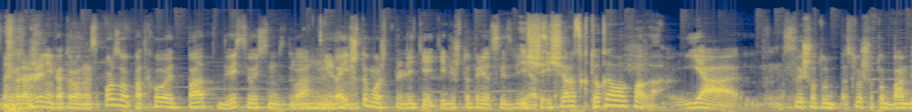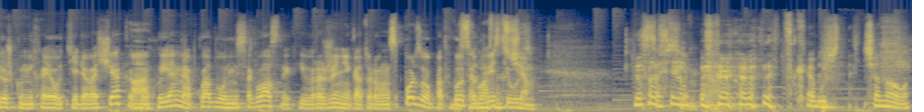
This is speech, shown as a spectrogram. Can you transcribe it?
И выражение, которое он использовал, подходит под 282. Не Не знаю. что может прилететь или что придется извиняться? Еще, еще раз, кто кого попала? Я слышал тут, слушал тут бомбежку Михаила в теле овоща, как А. он хуями обкладывал несогласных. И выражение, которое он использовал, подходит под Согласны с 280. чем? Да совсем. Как обычно. Че нового?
